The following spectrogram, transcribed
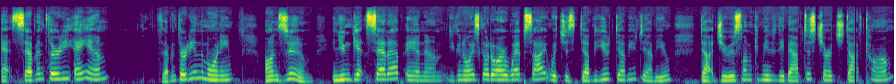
at 7:30 a.m. 7:30 in the morning on Zoom, and you can get set up. And um, you can always go to our website, which is www.jerusalemcommunitybaptistchurch.com.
